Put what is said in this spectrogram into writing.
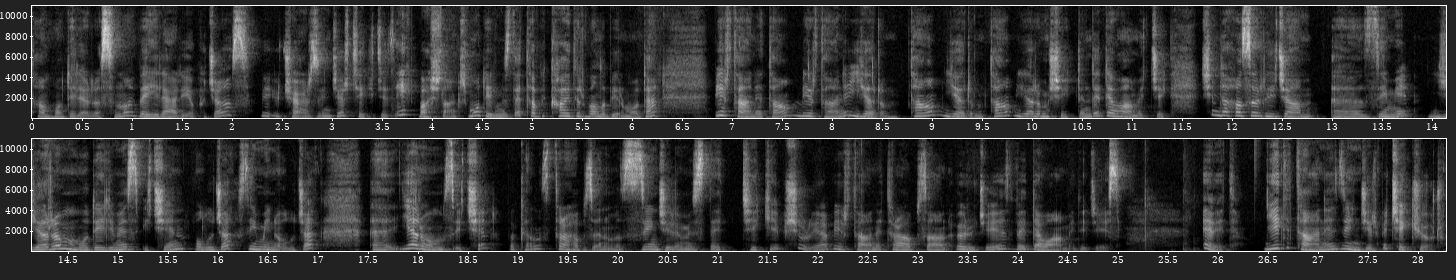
tam model arasına V'ler yapacağız ve üçer zincir çekeceğiz. İlk başlangıç modelimizde tabi kaydırmalı bir model. Bir tane tam, bir tane yarım, tam, yarım, tam, yarım şeklinde devam edecek. Şimdi hazırlayacağım e, zemin yarım modelimiz için olacak zemin olacak. E, yarımımız için bakınız trabzanımız zincirimizde çekip şuraya bir tane trabzan öreceğiz ve devam edeceğiz. Evet 7 tane zincirimi çekiyorum.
